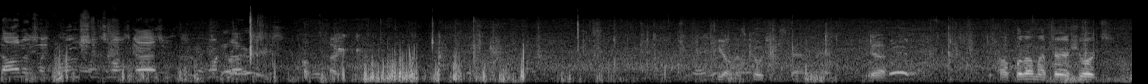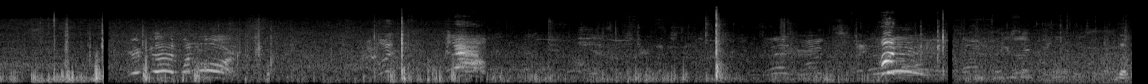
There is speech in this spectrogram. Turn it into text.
Donna's like Groshans and those guys, they're one practices. Be on this coaching staff, man. Yeah. I'll put on my pair of shorts. You're good, one more. Get out! Look.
